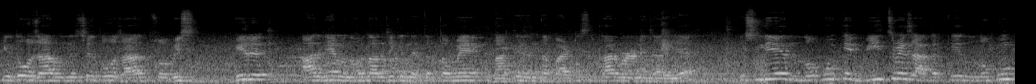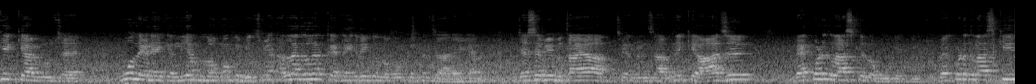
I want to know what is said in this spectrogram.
कि 2019 से 2024 फिर आदरणीय मनोहर लाल जी के नेतृत्व में भारतीय जनता पार्टी सरकार बनाने जा रही है। इसलिए लोगों के बीच में जाकर के लोगों के क्या व्यूज़ है वो लेने के लिए हम लोगों के बीच में अलग अलग कैटेगरी के लोगों के अंदर जा रहे हैं। जैसे अभी बताया चेयरमैन साहब ने कि आज बैकवर्ड क्लास के लोगों के बीच बैकवर्ड क्लास की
